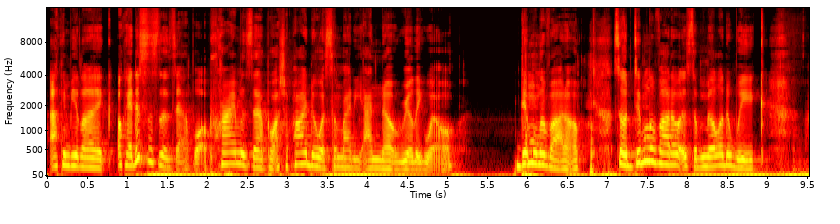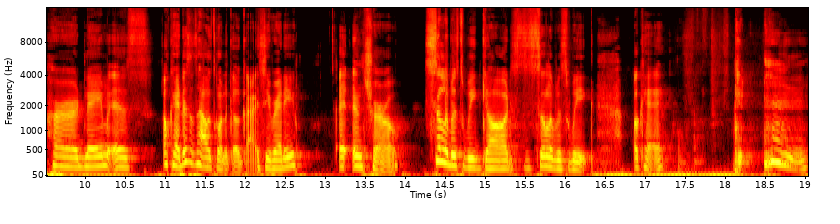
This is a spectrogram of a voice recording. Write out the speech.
I can be like, okay, this is an example, a prime example. I should probably do it with somebody I know really well. Demi Lovato. So Demi Lovato is the middle of the week. Her name is okay. This is how it's going to go, guys. You ready? Intro. Syllabus week, y'all. This is syllabus week. Okay.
